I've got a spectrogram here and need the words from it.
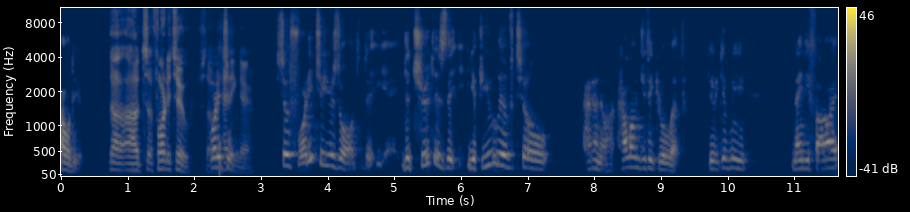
How old are you? Uh, uh 42. So 42. heading there. So 42 years old. The, the, truth is that if you live till I don't know how long do you think you'll live? Give, give me 95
